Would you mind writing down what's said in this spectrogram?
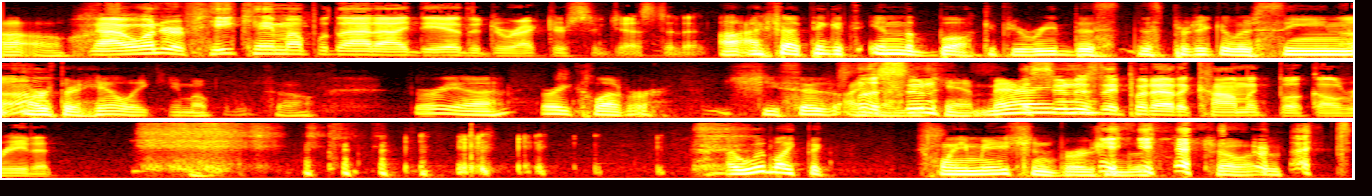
uh oh. Now I wonder if he came up with that idea. The director suggested it. Uh, actually, I think it's in the book. If you read this this particular scene, Oh. Arthur Hailey came up with it. So very uh very clever. She says, "I as soon can't marry." as soon as they put out a comic book, I'll read it. I would like the claymation version of this Yeah, show right.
